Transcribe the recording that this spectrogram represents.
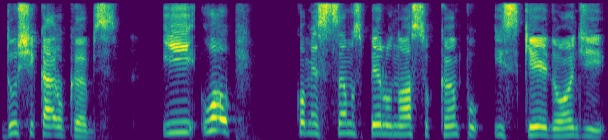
do Chicago Cubs. E Wolp, começamos pelo nosso campo esquerdo, onde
